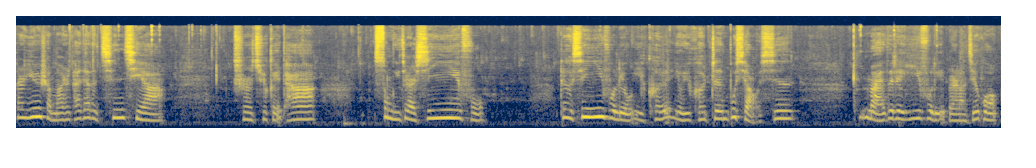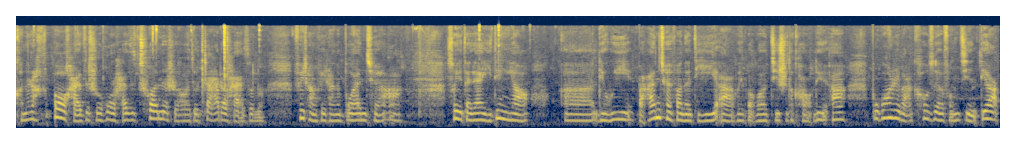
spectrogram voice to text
但是因为什么？是他家的亲戚啊，是去给他。送一件新衣服，这个新衣服里有一颗有一颗针，不小心埋在这衣服里边了。结果可能是抱孩子时候或者孩子穿的时候就扎着孩子了，非常非常的不安全啊！所以大家一定要呃留意，把安全放在第一啊，为宝宝及时的考虑啊！不光是把扣子要缝紧，第二，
